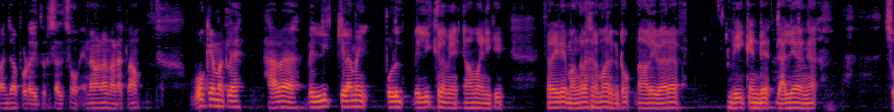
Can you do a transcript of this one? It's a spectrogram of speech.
பஞ்சாப்போட இது ரிசல்ட்ஸும் என்ன வேணால் நடக்கலாம். ஓகே மக்களே ஹாவ் அ வெள்ளிக்கிழமை பொழுது வெள்ளிக்கிழமை ஆமாம் இன்றைக்கி ஃப்ரைடே மங்களகரமாக இருக்கட்டும். நாளை வேறு வீக்கெண்டு ஜாலியாக இருங்க. ஸோ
